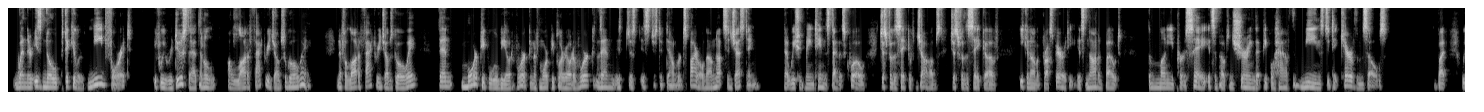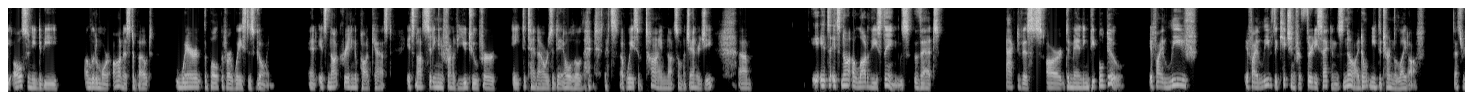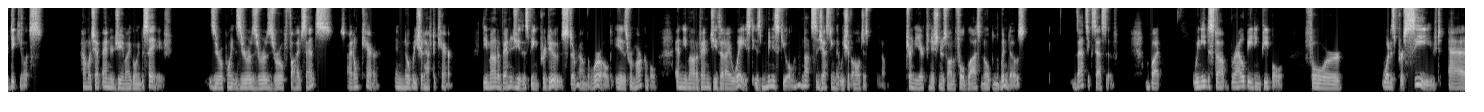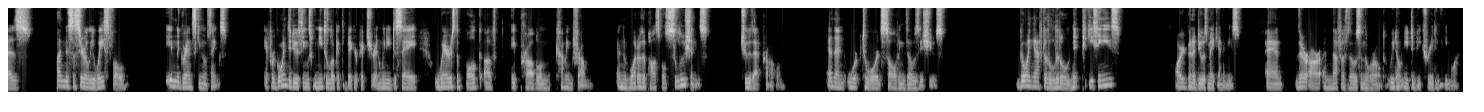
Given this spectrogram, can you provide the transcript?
when there is no particular need for it, if we reduce that, then a, a lot of factory jobs will go away. And if a lot of factory jobs go away, then more people will be out of work. And if more people are out of work, then it's just it's just a downward spiral. Now I'm not suggesting that we should maintain the status quo just for the sake of jobs, just for the sake of economic prosperity. It's not about the money per se. It's about ensuring that people have the means to take care of themselves but we also need to be a little more honest about where the bulk of our waste is going. And it's not creating a podcast. It's not sitting in front of YouTube for eight to 10 hours a day, although that, that's a waste of time, not so much energy. Um, it's, it's not a lot of these things that activists are demanding people do. If I leave, if I leave the kitchen for 30 seconds, no, I don't need to turn the light off. That's ridiculous. How much energy am I going to save? 0.0005 cents? I don't care, and nobody should have to care. The amount of energy that's being produced around the world is remarkable, and the amount of energy that I waste is minuscule. I'm not suggesting that we should all just, you know, turn the air conditioners on full blast and open the windows. That's excessive. But we need to stop browbeating people for what is perceived as unnecessarily wasteful in the grand scheme of things. If we're going to do things, we need to look at the bigger picture and we need to say, where is the bulk of a problem coming from? And what are the possible solutions to that problem? And then work towards solving those issues. Going after the little nitpicky thingies, all you're going to do is make enemies. And there are enough of those in the world. We don't need to be creating anymore.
